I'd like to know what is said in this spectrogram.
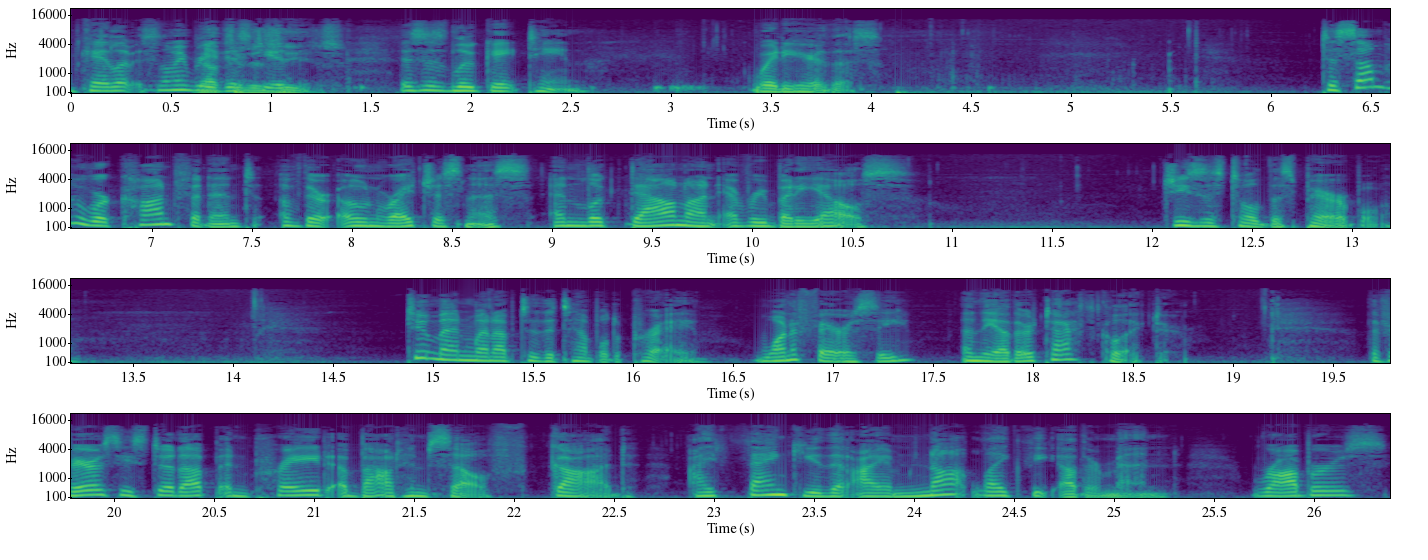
Okay, let, me, so let me read this to you. This is Luke 18. Wait to hear this. To some who were confident of their own righteousness and looked down on everybody else, Jesus told this parable. Two men went up to the temple to pray, one a Pharisee and the other a tax collector. The Pharisee stood up and prayed about himself God, I thank you that I am not like the other men, robbers,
